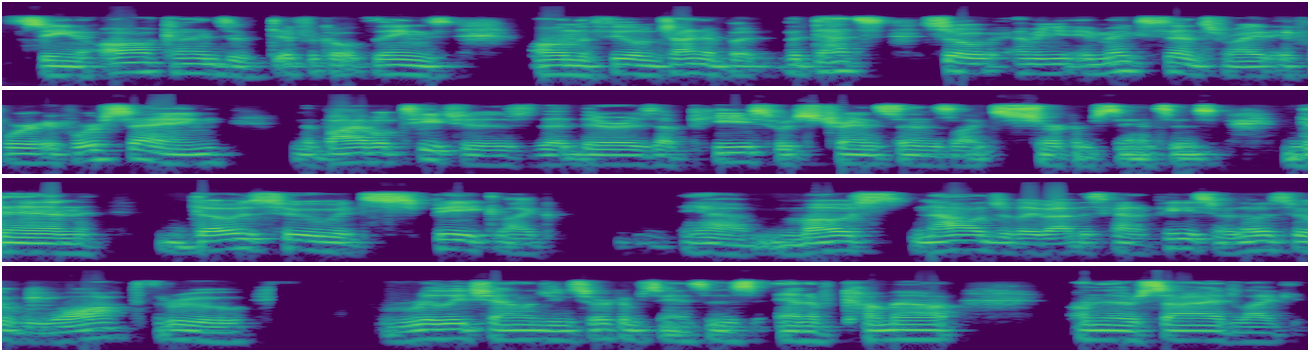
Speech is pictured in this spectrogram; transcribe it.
seen all kinds of difficult things on the field in China. But but that's so. I mean, it makes sense, right? If we're if we're saying the Bible teaches that there is a peace which transcends like circumstances, then those who would speak like yeah most knowledgeably about this kind of peace are those who have walked through really challenging circumstances and have come out on the other side, like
